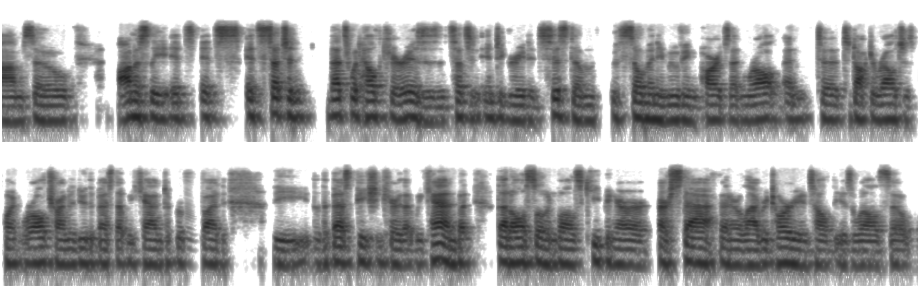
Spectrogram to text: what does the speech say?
Um, so honestly, it's it's it's such an that's what healthcare is. Is it's such an integrated system with so many moving parts, and we're all and to, to Dr. Relich's point, we're all trying to do the best that we can to provide the the best patient care that we can. But that also involves keeping our our staff and our laboratorians healthy as well. So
